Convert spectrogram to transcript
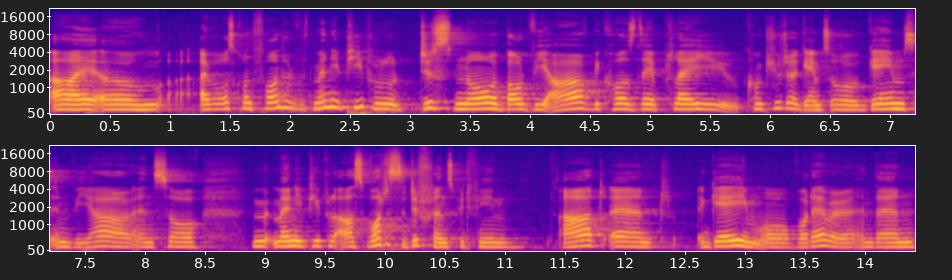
I, um, I was confronted with many people who just know about VR because they play computer games or games in VR. And so many people ask, what is the difference between art and a game or whatever? And then,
